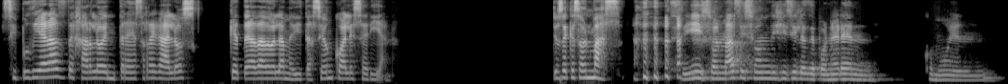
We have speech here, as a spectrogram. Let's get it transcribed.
Si pudieras dejarlo en tres regalos que te ha dado la meditación, ¿cuáles serían? Yo sé que son más. Sí, son más y son difíciles de poner en como en,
